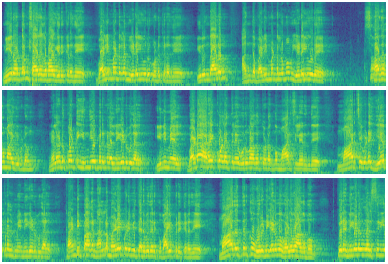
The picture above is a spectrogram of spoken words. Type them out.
நீரோட்டம் சாதகமாக இருக்கிறது. வளிமண்டலம் இடையூறு கொடுக்கிறது. இருந்தாலும் அந்த வளிமண்டலமும் இடையூறு சாதகமாகிவிடும். நிலநடுக்கோட்டு இந்திய பெருங்கடல் நிகழ்வுகள் இனிமேல் வட அரைக்கோளத்திலே உருவாக தொடங்கும் மார்ச்சிலிருந்து மார்ச்சை விட ஏப்ரல் மே நிகழ்வுகள் கண்டிப்பாக நல்ல மழைப்பொழிவை தருவதற்கு வாய்ப்பு இருக்கிறது. மாதத்திற்கு ஒரு நிகழ்வு வலுவாகவும் பிற நிகழ்வுகள் சிறிய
